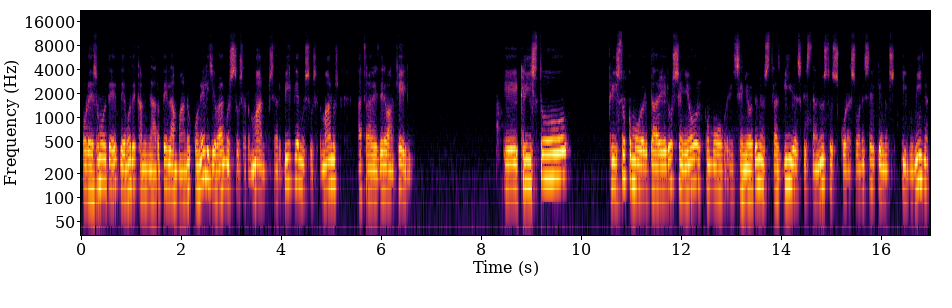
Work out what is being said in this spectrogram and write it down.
Por eso debemos de caminar de la mano con Él y llevar a nuestros hermanos, servirle a nuestros hermanos a través del Evangelio. Eh, Cristo Cristo como verdadero Señor, como el Señor de nuestras vidas, que está en nuestros corazones, el que nos ilumina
